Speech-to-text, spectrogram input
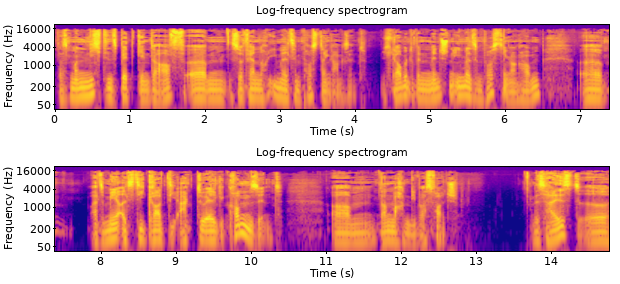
dass man nicht ins Bett gehen darf, ähm, sofern noch E-Mails im Posteingang sind. Ich glaube, wenn Menschen E-Mails im Posteingang haben, also mehr als die gerade, die aktuell gekommen sind, ähm, dann machen die was falsch. Das heißt, äh,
